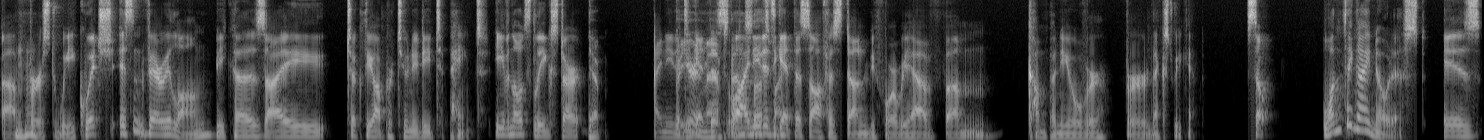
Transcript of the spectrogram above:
uh, Mhm. first week, which isn't very long because I took the opportunity to paint, even though it's league start. Yep. I needed But to get this. maps Well, now, I needed to fine. get this office done before we have um, company over for next weekend. One thing I noticed is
